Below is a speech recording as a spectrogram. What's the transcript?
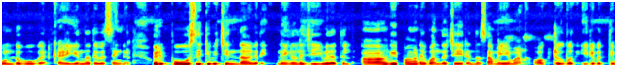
കൊണ്ടുപോകാൻ കഴിയുന്ന ദിവസങ്ങൾ. ഒരു പോസിറ്റീവ് ചിന്താഗതി നിങ്ങളുടെ ജീവിതത്തിൽ ആകെപ്പാടെ വന്നു ചേരുന്ന സമയമാണ് ഒക്ടോബർ ഇരുപത്തി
